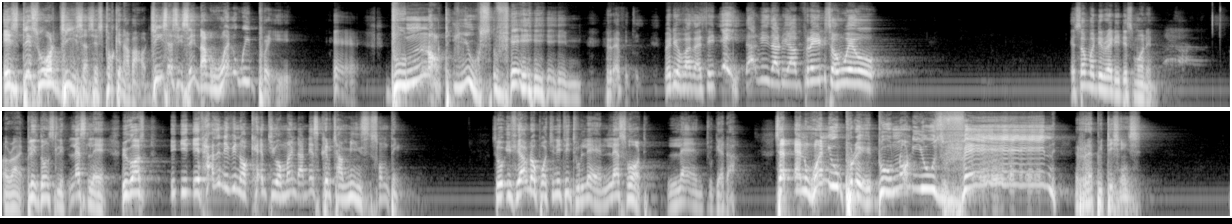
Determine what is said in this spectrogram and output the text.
Is this what Jesus is talking about? Jesus is saying that when we pray, do not use vain repetition. Many of us are saying, hey, that means that we are praying somewhere. Oh. Is somebody ready this morning? All right, please don't sleep. Let's learn. Because it, it hasn't even occurred to your mind that this scripture means something. So if you have the opportunity to learn, let's what? Learn together. Said, and when you pray, do not use vain repetitions.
